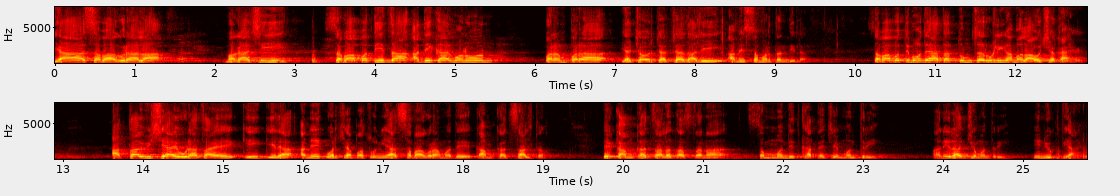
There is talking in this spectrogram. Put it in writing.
या सभागृहाला मगाशी सभापतीचा अधिकार म्हणून परंपरा याच्यावर चर्चा झाली आम्ही समर्थन दिलं. सभापती महोदय आता तुमचं रुलिंग आम्हाला आवश्यक आहे. आता विषय एवढाच आहे की गेल्या अनेक वर्षापासून या सभागृहामध्ये कामकाज चालतं. हे कामकाज चालत असताना संबंधित खात्याचे मंत्री आणि राज्यमंत्री ही नियुक्ती आहे.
